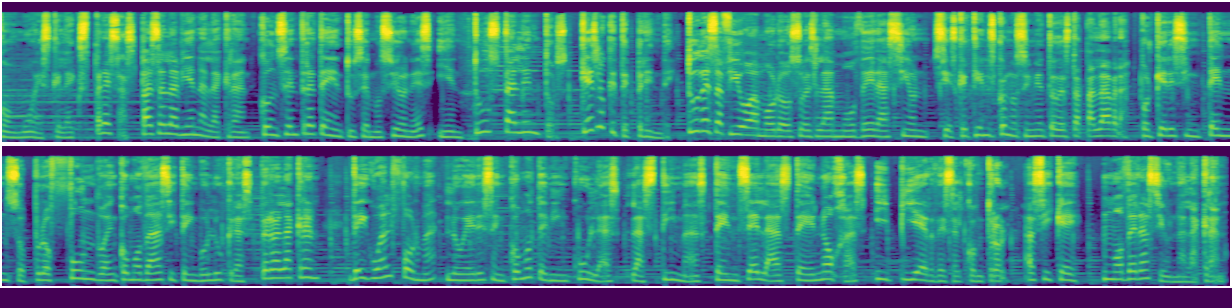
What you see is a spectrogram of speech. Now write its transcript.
cómo es que la expresas. Pásala bien, alacrán. Concéntrate en tus emociones y en tus talentos. ¿Qué es lo que te prende? Tu desafío amoroso es la moderación, si es que tienes conocimiento de esta palabra, porque eres intenso, profundo en y te involucras. Pero alacrán, de igual forma, lo eres en cómo te vinculas, lastimas, te encelas, te enojas y pierdes el control. Así que, moderación alacrán.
